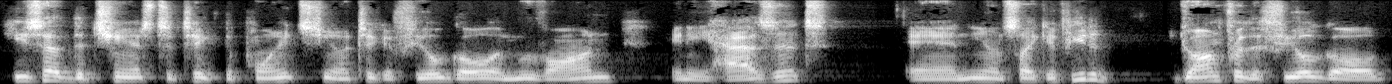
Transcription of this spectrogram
he's had the chance to take the points, you know, take a field goal and move on, and he hasn't. And you know, it's like if he'd gone for the field goal,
